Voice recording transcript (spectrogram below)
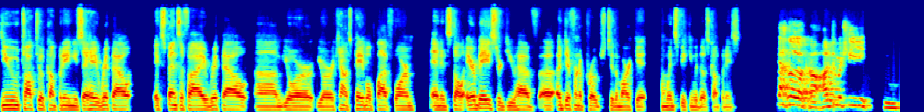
do you talk to a company and you say, "Hey, rip out Expensify, rip out um, your your accounts payable platform and install Airbase, or do you have a, a different approach to the market when speaking with those companies? Yeah, no, look, uh, ultimately, mm,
